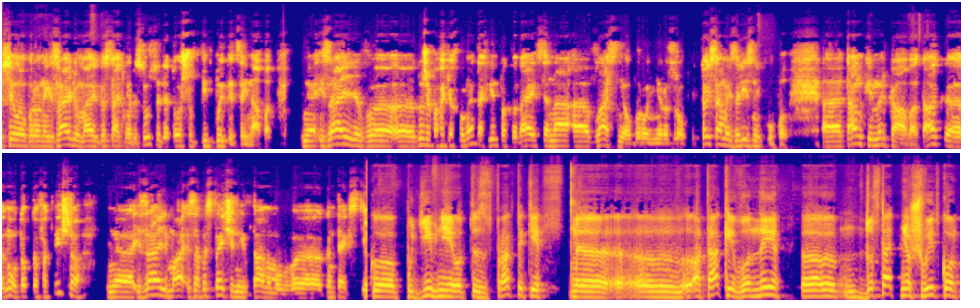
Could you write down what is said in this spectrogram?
Сили оборони Ізраїлю мають достатньо ресурсу для того, щоб відбити цей напад. Е, Ізраїль в е, дуже багатьох моментах він покладається на е, власні оборонні розробки. Той самий залізний купол, танки Меркава. Так ну тобто, фактично, Ізраїль має забезпечений в даному контексті подібні, от з практики атаки, вони достатньо швидко.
